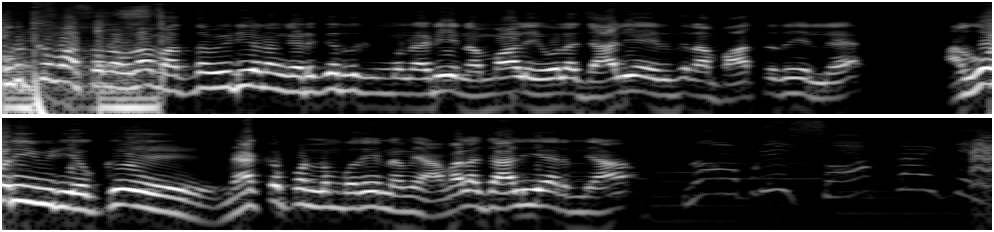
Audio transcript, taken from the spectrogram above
சுருக்கமா சொன்னோம்னா மற்ற வீடியோ நாங்க எடுக்கிறதுக்கு முன்னாடி நம்மால எவ்வளவு ஜாலியா இருந்து நான் பார்த்ததே இல்ல. அகோரி வீடியோக்கு மேக்கப் பண்ணும் போதே நம்ம அவ்வளவு ஜாலியா இருந்தியா? நான் அப்படியே ஷாக் ஆயிட்டேன்.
